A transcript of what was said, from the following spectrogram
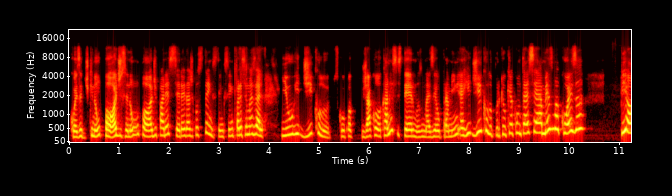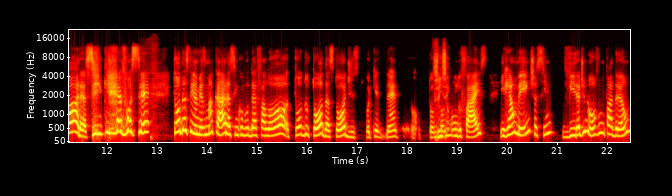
coisa de que não pode, você não pode parecer a idade que você tem, você tem que sempre parecer mais velho. E o ridículo, desculpa já colocar nesses termos, mas eu para mim é ridículo, porque o que acontece é a mesma coisa pior, assim, que é você todas têm a mesma cara, assim como o Dé falou, todo todas, todes, porque, né, todo, sim, todo sim. mundo faz, e realmente assim vira de novo um padrão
